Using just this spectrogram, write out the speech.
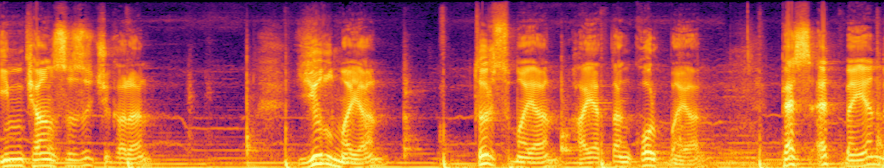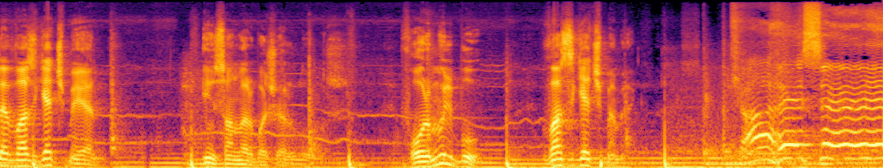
imkansızı çıkaran, yılmayan, tırsmayan, hayattan korkmayan, pes etmeyen ve vazgeçmeyen insanlar başarılı olur. Formül bu. Vazgeçmemek. Kah eseri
